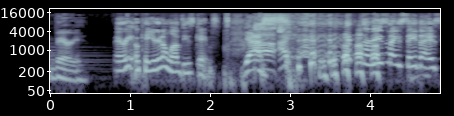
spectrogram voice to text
Very. Very okay. You're gonna love these games. Yes. Uh, I, the reason I say that is,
